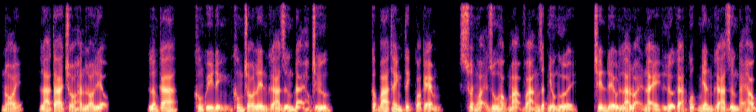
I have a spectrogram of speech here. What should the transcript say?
nói, là ta cho hắn lo liệu. Lâm ca, không quy định không cho lên gà rừng đại học chứ? Cấp ba thành tích quá kém, xuất ngoại du học mạ vàng rất nhiều người, trên đều là loại này lừa gạt quốc nhân gà rừng đại học.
